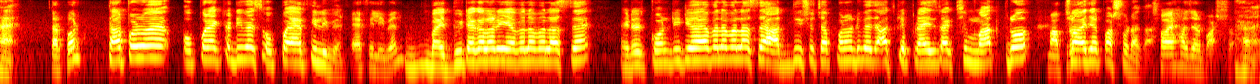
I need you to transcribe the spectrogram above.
হ্যাঁ। তারপর? তারপরে ওপোর একটা device Oppo app eleven eleven ভাই দুইটা কালারই অ্যাভেলেবেল আছে। এটার কোয়ান্টিটিও অ্যাভেলেবেল আছে আর দুইশো ছাপ্পান্ন ডিভাইস আজকে প্রাইস রাখছি মাত্র ছয় হাজার পাঁচশো টাকা। ছয় হাজার পাঁচশো। হ্যাঁ।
